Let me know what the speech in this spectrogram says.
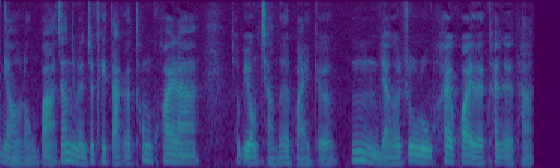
鸟笼吧，这样你们就可以打个痛快啦，就不用抢那个白鸽。”嗯，两个侏儒坏坏的看着他，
